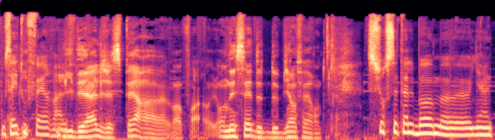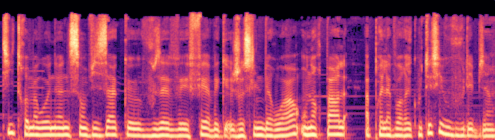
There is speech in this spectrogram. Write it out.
Vous savez tout faire. L'idéal, j'espère. Euh, enfin, on essaie de, de, bien faire en tout cas. Sur cet album, il euh, y a un titre, Mawonan sans visa, que vous avez fait avec Jocelyne Berroir. On en reparle après l'avoir écouté, si vous voulez bien.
